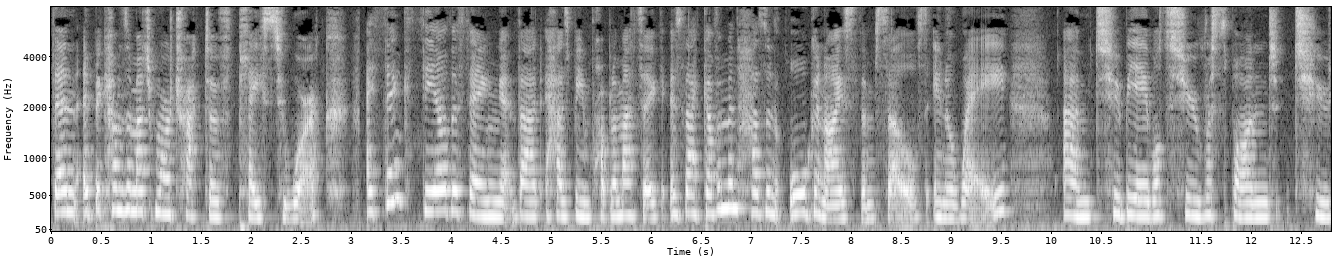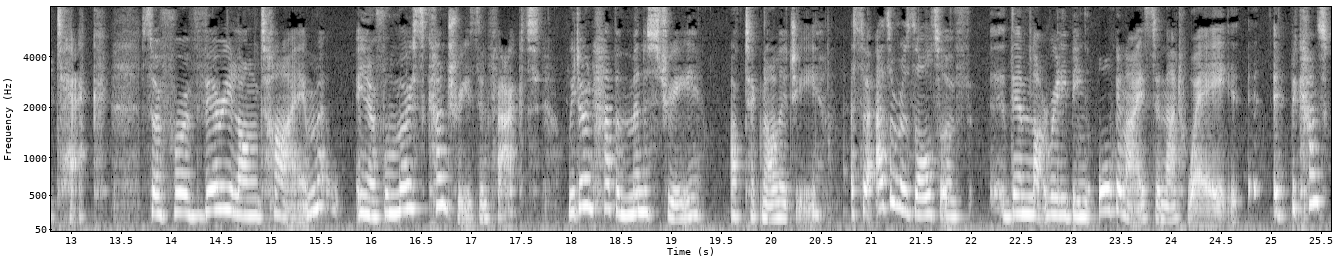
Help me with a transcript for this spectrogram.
then it becomes a much more attractive place to work. I think the other thing that has been problematic is that government hasn't organized themselves in a way um, to be able to respond to tech. So, for a very long time, you know, for most countries, in fact, we don't have a ministry of technology. So, as a result of them not really being organized in that way, it becomes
